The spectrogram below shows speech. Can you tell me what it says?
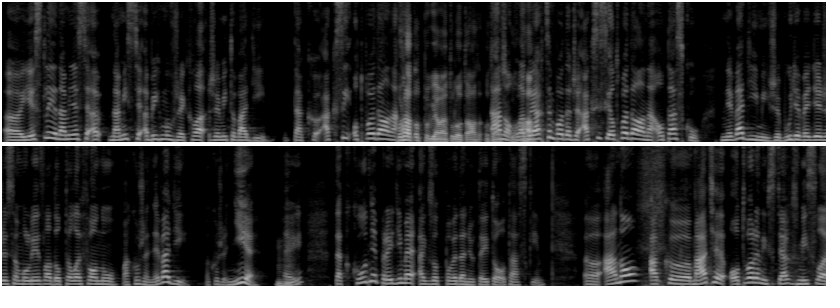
Uh, jestli je na místě, na místě, abych mu řekla, že mi to vadí, tak ak si odpovedala na... Pořád odpovídáme na tu otázku. Áno, lebo ja chcem povedať, že ak si si odpovedala na otázku, nevadí mi, že bude vedieť, že som mu liezla do telefónu, akože nevadí, akože nie, mm-hmm. hej, tak kľudne prejdime aj k zodpovedaniu tejto otázky. Uh, áno, ak uh, máte otvorený vzťah v zmysle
